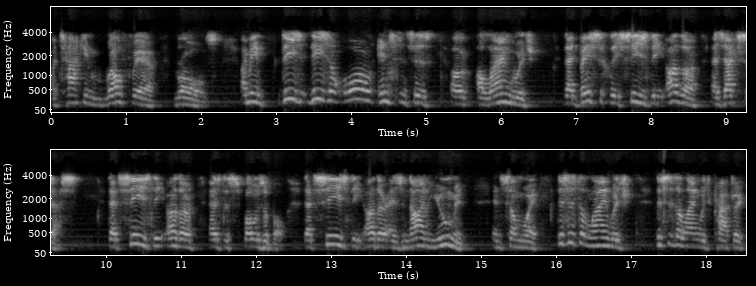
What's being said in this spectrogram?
attacking welfare rolls. I mean, these these are all instances of a language that basically sees the other as excess, that sees the other as disposable, that sees the other as non-human in some way. This is the language. This is the language, Patrick,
